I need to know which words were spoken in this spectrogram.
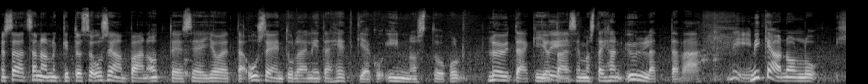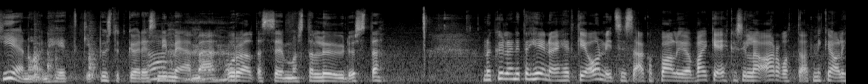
No sä oot sanonutkin tuossa useampaan otteeseen jo, että usein tulee niitä hetkiä, kun innostuu, kun löytääkin jotain niin. semmoista ihan yllättävää. Niin. Mikä on ollut hienoin hetki? Pystytkö edes ah. nimeämään uralta semmoista löydöstä? No kyllä niitä hienoja hetkiä on itse asiassa aika paljon, vaikea ehkä sillä arvottaa, että mikä oli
